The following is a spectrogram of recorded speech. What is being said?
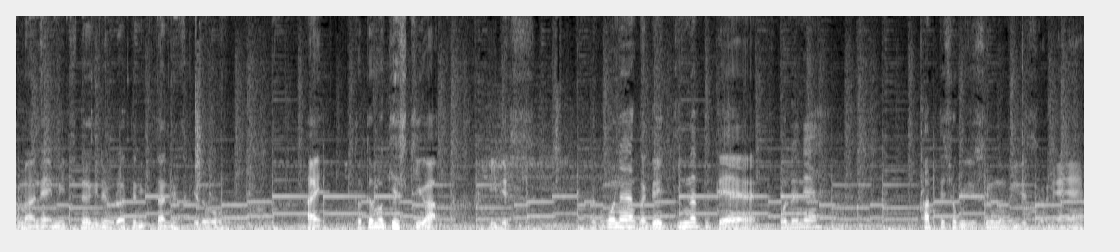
今ね道の駅の裏手に来たんですけどはい。とても景色がいいです。でここねなんかデッキになっててここでね買って食事するのもいいですよね。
